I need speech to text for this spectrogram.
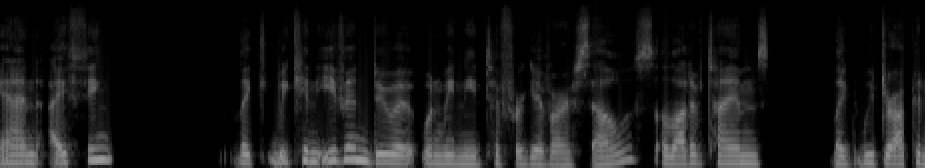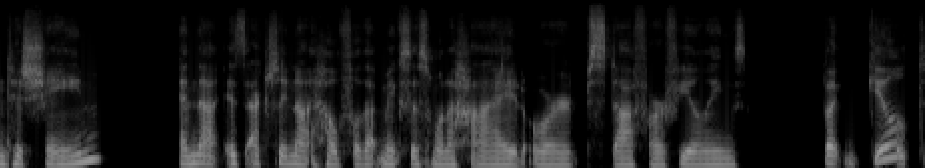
And I think like we can even do it when we need to forgive ourselves. A lot of times like we drop into shame and that is actually not helpful. That makes us want to hide or stuff our feelings. But guilt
